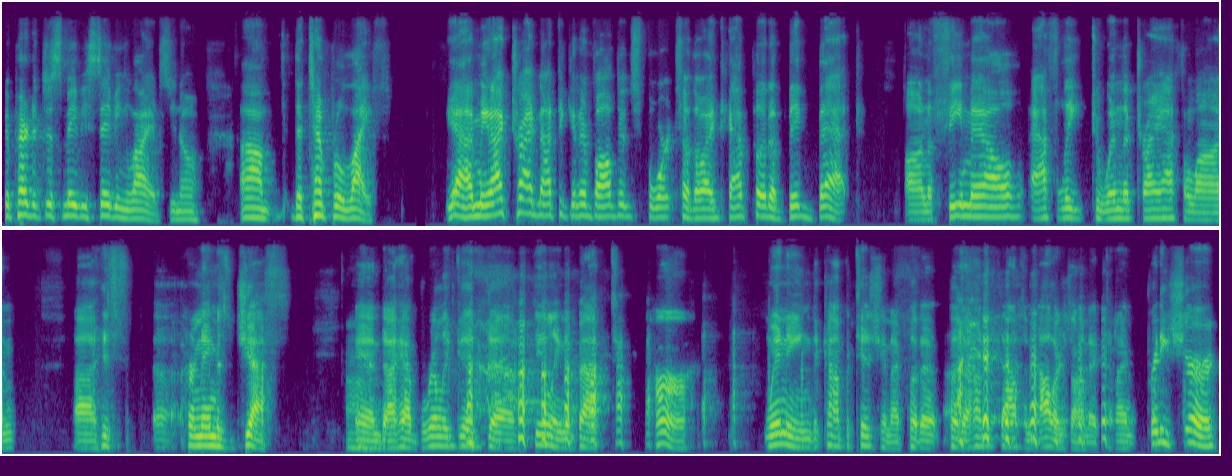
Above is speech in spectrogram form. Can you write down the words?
compared to just maybe saving lives. You know, um, the temporal life. Yeah, I mean, I tried not to get involved in sports, although I have put a big bet on a female athlete to win the triathlon. Uh, his uh, her name is Jeff, Uh-huh. and I have really good uh, feeling about her winning the competition. I put a put a hundred thousand dollars on it, and I'm pretty sure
